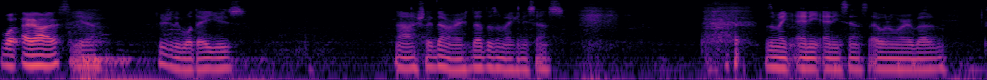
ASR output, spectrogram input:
what AIs Yeah. It's usually what they use. No, actually, don't worry. That doesn't make any sense. doesn't make any any sense. I wouldn't worry about it. I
